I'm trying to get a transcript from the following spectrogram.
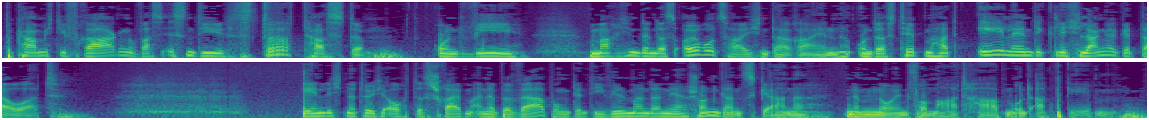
bekam ich die Fragen, was ist denn die Str-Taste? Und wie mache ich denn das Eurozeichen da rein? Und das Tippen hat elendiglich lange gedauert. Ähnlich natürlich auch das Schreiben einer Bewerbung, denn die will man dann ja schon ganz gerne in einem neuen Format haben und abgeben.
